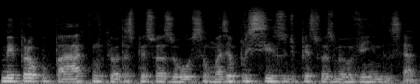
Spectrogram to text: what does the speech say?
me preocupar com que outras pessoas ouçam mas eu preciso de pessoas me ouvindo sabe?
